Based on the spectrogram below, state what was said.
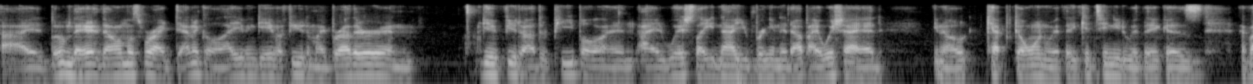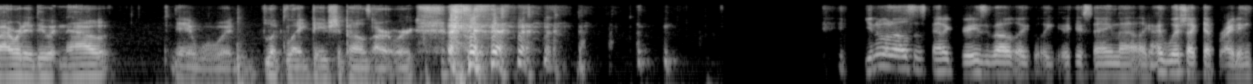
uh, boom, they they almost were identical. I even gave a few to my brother and gave you to other people, and I wish like now you're bringing it up. I wish I had, you know, kept going with it, continued with it, because if I were to do it now, it would look like Dave Chappelle's artwork. you know what else is kind of crazy about like like if you're saying that like I wish I kept writing.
